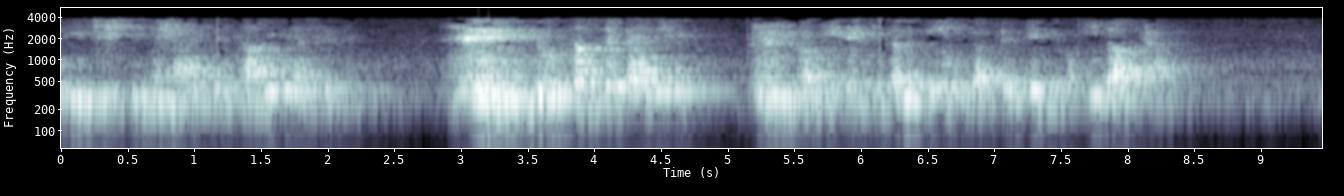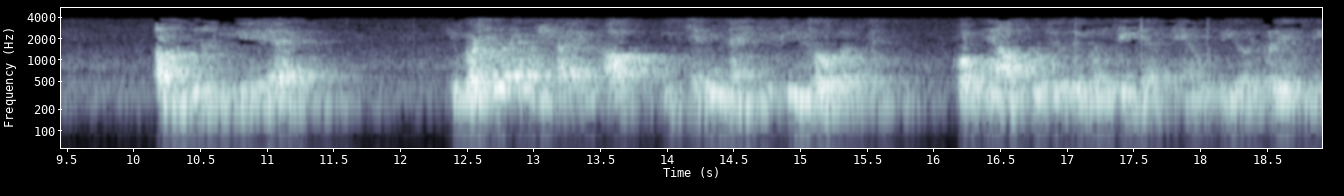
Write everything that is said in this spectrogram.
یہ چشتی میں شاید سارے بھی ایسے تھے جو سب سے پہلے عقیدے کی تلقین کرتے تھے کہ عقیدہ کیا ہے اب ظلم یہ ہے کہ بڑے بڑے مشاعر آپ پیچھے نہیں کسی سو کرتے وہ اپنے آپ کو جو بندی کرتے ہیں بھی اور بڑے بھی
